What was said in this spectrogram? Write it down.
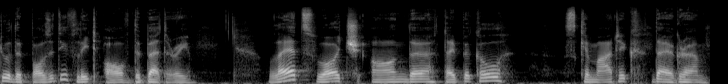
to the positive lead of the battery. Let's watch on the typical schematic diagram.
